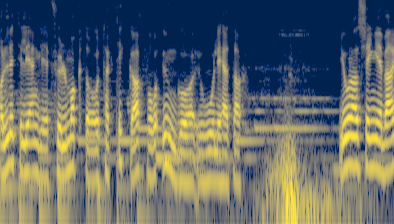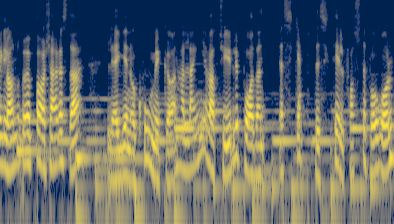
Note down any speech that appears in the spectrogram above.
alle tilgjengelige fullmakter og taktikker for å unngå uroligheter. Jonas Skinge Bergland røper kjæreste. Legen og komikeren har lenge vært tydelig på at han er skeptisk til faste forhold.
